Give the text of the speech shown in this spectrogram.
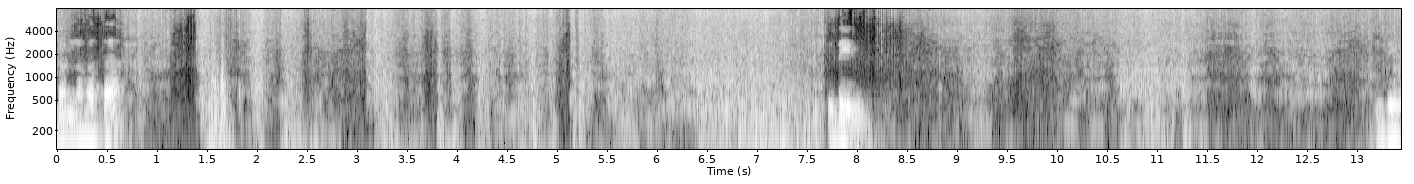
ধন্যবাদ ডিম। ডিম।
